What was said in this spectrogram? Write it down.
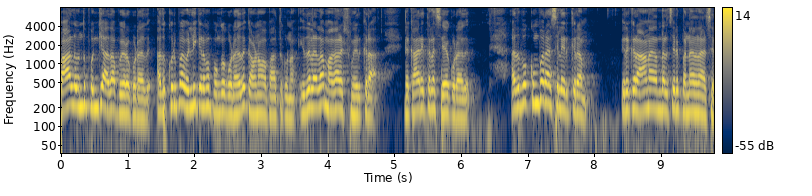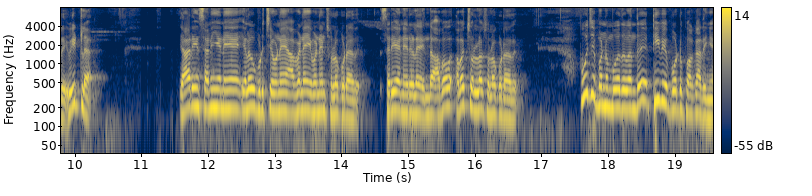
பால் வந்து பொங்கி அதாக போயிடக்கூடாது அது குறிப்பாக வெள்ளிக்கிழமை பொங்கக்கூடாது கவனமாக பார்த்துக்கணும். இதிலெல்லாம் மகாலட்சுமி இருக்கிறா. இந்த காரியத்தில் செய்யக்கூடாது. அதுபோல் கும்பராசியில் இருக்கிற இருக்கிற ஆணாக இருந்தாலும் சரி பெண்ணாக இருந்தாலும் சரி வீட்டில் யாரையும் சனியனே இலவு பிடிச்சவனே அவனே இவனேன்னு சொல்லக்கூடாது. சரியா நேரில் இந்த அவ அவச்சொல்லாம் சொல்லக்கூடாது. பூஜை பண்ணும்போது வந்து டிவியை போட்டு பார்க்காதீங்க.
